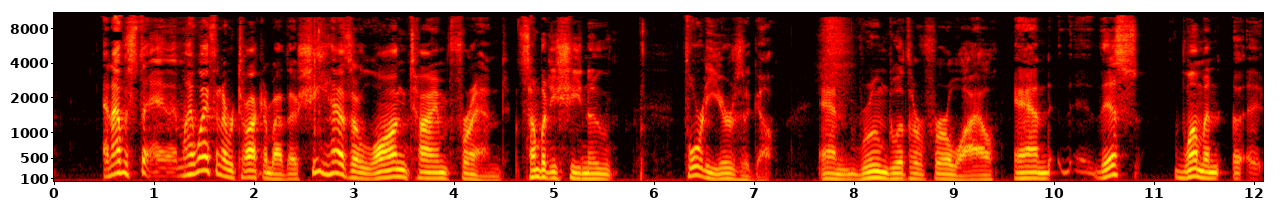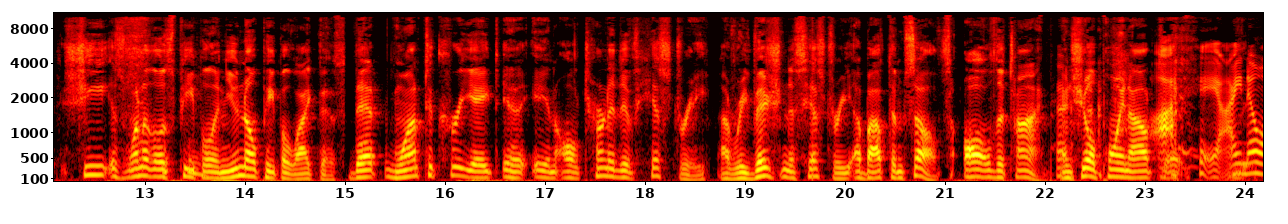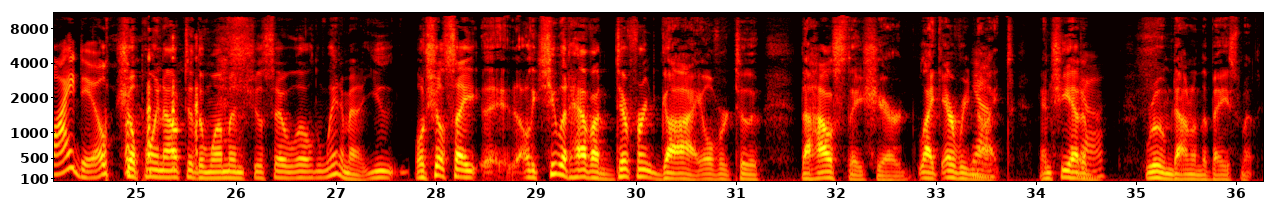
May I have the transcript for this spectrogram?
and I was th- my wife and I were talking about this. She has a longtime friend, somebody she knew forty years ago, and roomed with her for a while. And this woman, uh, she is one of those people, and you know people like this that want to create an alternative history, a revisionist history about themselves all the time. And she'll point out. uh, I, I know I do. she'll point out to the woman. She'll say, "Well, wait a minute. You." Well, she'll say, uh, like she would have a different guy over to the house they shared, like every Yeah. night, and she had Yeah. a room down in the basement.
